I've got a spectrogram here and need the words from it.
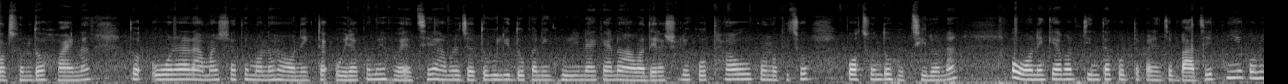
পছন্দ হয় না। তো ওর আর আমার সাথে মনে হয় অনেকটা ওই রকমই হয়েছে। আমরা যতগুলি দোকানে ঘুরি না কেন, আমাদের আসলে কোথাও কোনো কিছু পছন্দ হচ্ছিল না। ও অনেকে আবার চিন্তা করতে পারেন যে বাজেট নিয়ে কোনো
